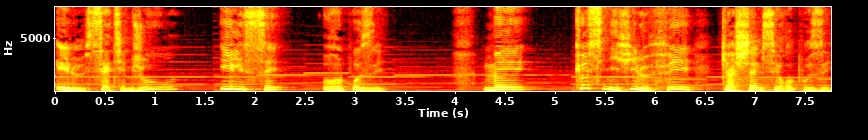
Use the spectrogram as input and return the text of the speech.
et le septième jour, il s'est reposé. Mais que signifie le fait qu'Hachem s'est reposé?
